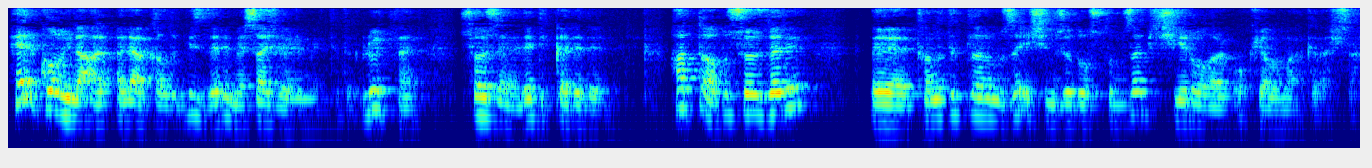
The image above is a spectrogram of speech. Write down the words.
Her konuyla al- alakalı bizlere mesaj verilmektedir. Lütfen sözlerine de dikkat edelim. Hatta bu sözleri e, tanıdıklarımıza, eşimize, dostumuza bir şiir olarak okuyalım arkadaşlar.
